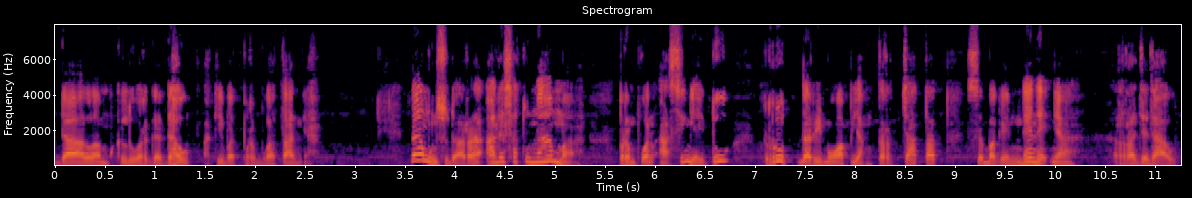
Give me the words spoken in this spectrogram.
dalam keluarga Daud akibat perbuatannya. Namun saudara, ada satu nama perempuan asing yaitu Ruth dari Moab yang tercatat sebagai neneknya Raja Daud.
